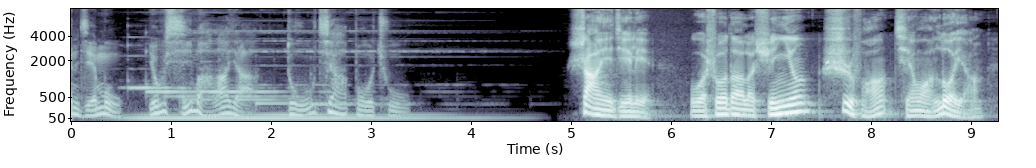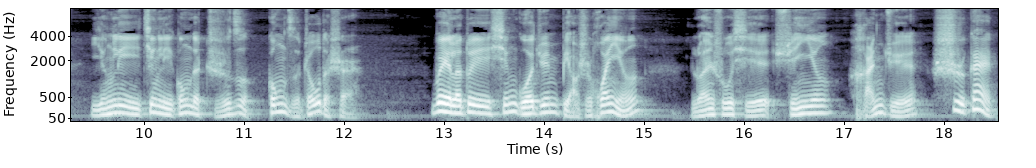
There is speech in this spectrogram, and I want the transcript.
本节目由喜马拉雅独家播出。上一集里，我说到了荀英释防前往洛阳迎立晋厉公的侄子公子周的事儿。为了对新国君表示欢迎，栾书携荀英、韩厥、士盖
